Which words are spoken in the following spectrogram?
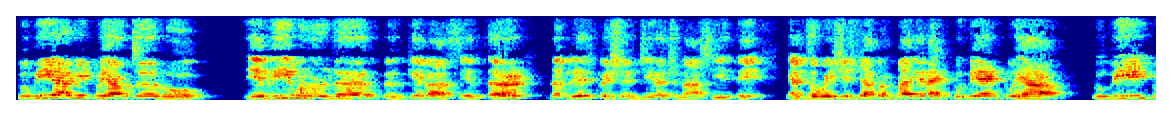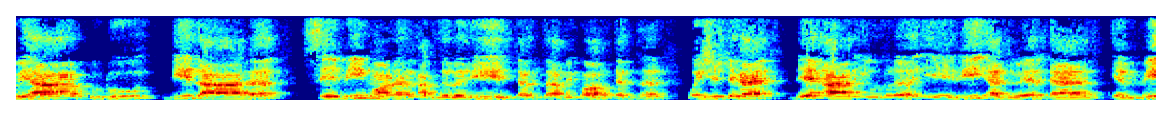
टू बी आणि टू हॅवचं रूप. ए व्ही म्हणून जर उपयोग केला असेल तर डब्ल्यू एच क्वेश्चनची रचना अशी येते. यांचं वैशिष्ट्य आपण पाहिलेलं आहे. To be and to have to be to have to do these are semi modern auxiliaries त्यांचा बिकॉज त्यांचं वैशिष्ट्य काय? They are use A V as well as M V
